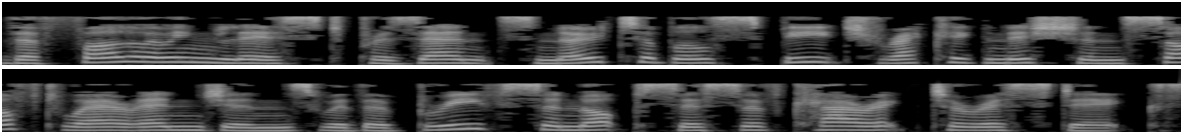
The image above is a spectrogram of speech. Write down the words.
The following list presents notable speech recognition software engines with a brief synopsis of characteristics.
